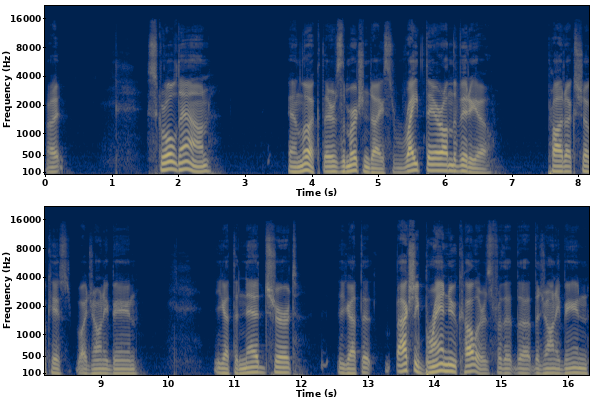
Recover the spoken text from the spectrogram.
right? Scroll down and look, there's the merchandise right there on the video. Products showcased by Johnny Bean. You got the Ned shirt. You got the actually brand new colors for the, the, the Johnny Bean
